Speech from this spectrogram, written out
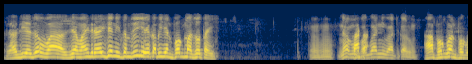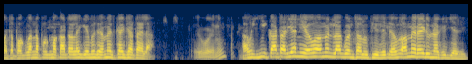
રાજીએ જો વા જે વાંદરા આવી છે ને તમે જોઈએ એકબીજાને પગમાં જોતા. ના હું ભગવાનની વાત કરું. હા ભગવાન ભગવાન ભગવાનના પગમાં કાંટા લાગ્યા બધે અમે જ કાઢ્યા હતા એલા એવું હોય ને? હવે ઈ કાંટા રહ્યા નહીં હવે અમે લાગવાનું ચાલુ થયું છે એટલે હવે અમે રાયડું નાખી ગયા છીએ.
